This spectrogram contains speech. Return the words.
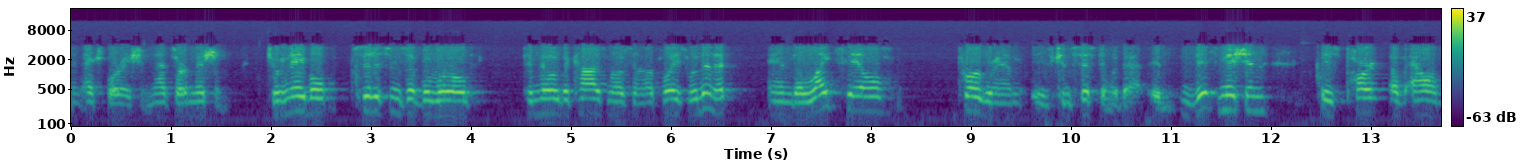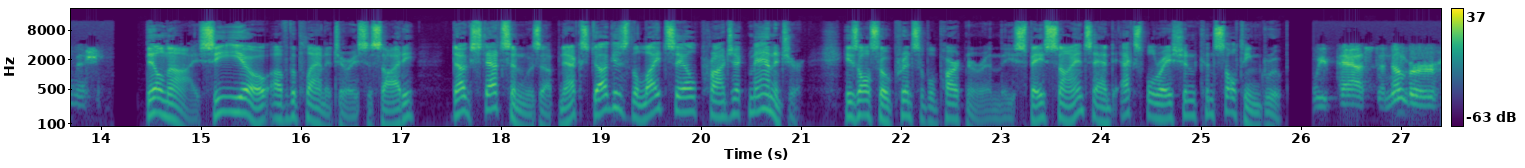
and exploration. That's our mission. To enable citizens of the world to know the cosmos and our place within it. And the LightSail program is consistent with that. It, this mission is part of our mission. Bill Nye, CEO of the Planetary Society. Doug Stetson was up next. Doug is the LightSail project manager. He's also principal partner in the Space Science and Exploration Consulting Group. We've passed a number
